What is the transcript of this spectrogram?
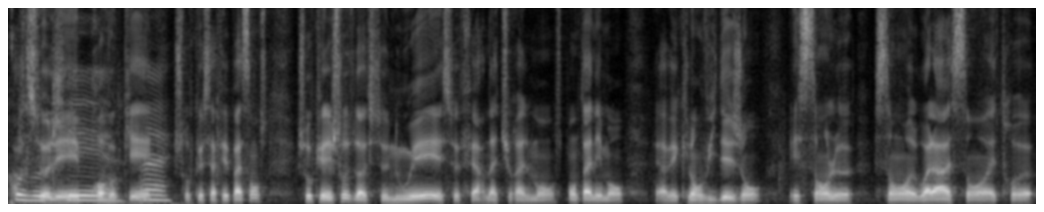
harceler, provoquer. Je trouve que ça fait pas sens. Je trouve que les choses doivent se nouer et se faire naturellement, spontanément, avec l'envie des gens et sans le, sans euh, voilà, sans être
